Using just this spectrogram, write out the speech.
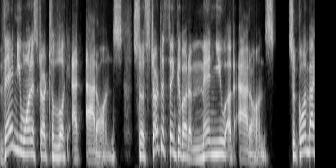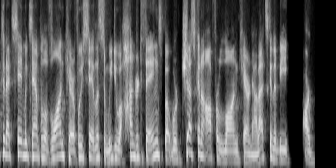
Then you want to start to look at add ons. So start to think about a menu of add ons. So going back to that same example of lawn care, if we say, listen, we do 100 things, but we're just going to offer lawn care now, that's going to be our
